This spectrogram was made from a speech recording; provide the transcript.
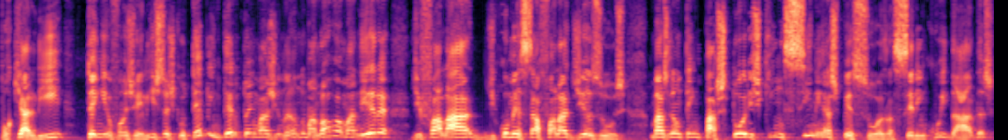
porque ali tem evangelistas que o tempo inteiro estão imaginando uma nova maneira de falar, de começar a falar de Jesus, mas não tem pastores que ensinem as pessoas a serem cuidadas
